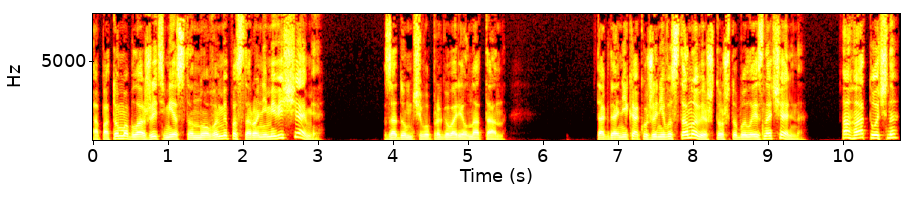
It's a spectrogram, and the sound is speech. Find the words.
а потом обложить место новыми посторонними вещами, задумчиво проговорил Натан. Тогда никак уже не восстановишь то, что было изначально. Ага, точно,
